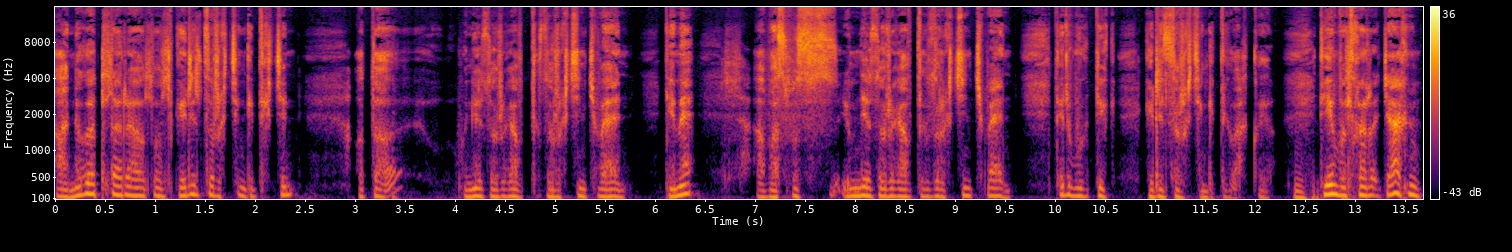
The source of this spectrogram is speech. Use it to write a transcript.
А нөгөө талаараа бол гэрэл зурагчин гэдэг чинь одоо хүний зураг авдаг зурагчин ч байна тийм ээ? А бас бас юмны зураг авдаг зурагчин ч байна. Тэр бүгдийг гэрэл зурагчин гэдэг байхгүй юу? Тийм болохоор жаахан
